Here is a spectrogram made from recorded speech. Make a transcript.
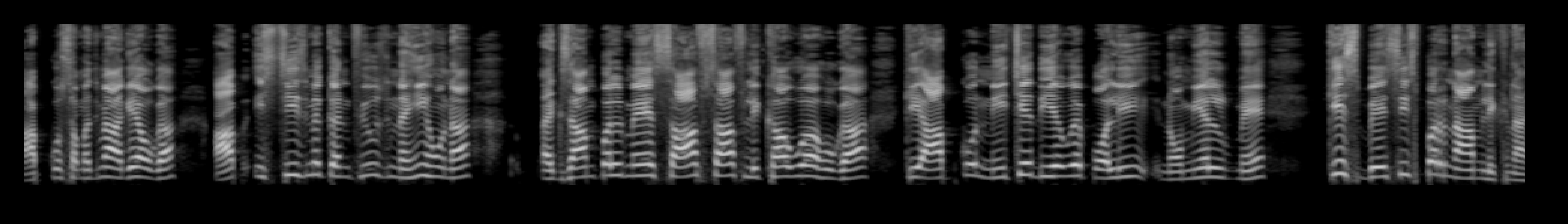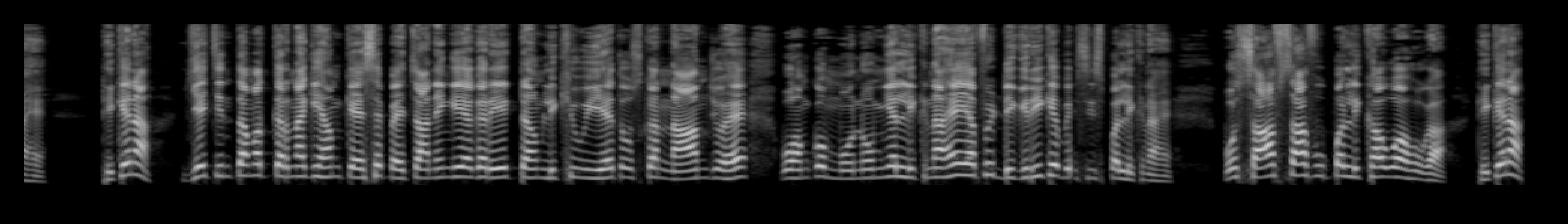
आपको समझ में आ गया होगा। आप इस चीज़ में कंफ्यूज नहीं होना। एग्ज़ाम्पल में साफ़ साफ़ लिखा हुआ होगा कि आपको नीचे दिए हुए पॉलिनोमियल में किस बेसिस पर नाम लिखना है, ठीक है ना? ये चिंता मत करना कि हम कैसे पहचानेंगे, अगर एक टर्म लिखी हुई है तो उसका नाम जो है, वो हमको मोनोमियल लिखना है या फिर डिग्री के बेसिस पर लिखना है। वो साफ़ साफ़ ऊपर लिखा हुआ होगा, ठीक है ना?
